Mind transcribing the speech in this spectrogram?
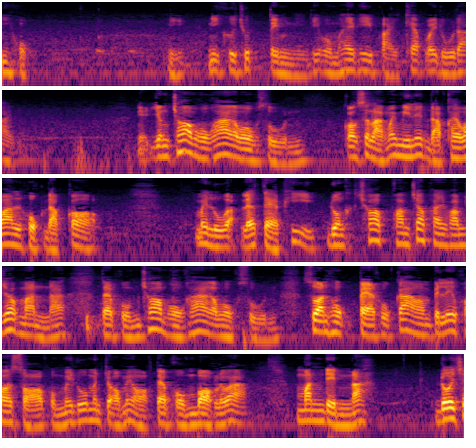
มีหกนี่นี่คือชุดเต็มนี่ที่ผมให้พี่ไปแคปไว้ดูได้ เนี่ยยังชอบหกห้ากับหกศูนย์กองสลากไม่มีเลขดับใครว่าหกดับก็ ไม่รู้อะแล้วแต่พี่ดวงชอบความชอบใครความชอบมันนะ แต่ผมชอบหกห้ากับหกศูนย์ส่วนหกแปดหกเก้ามันเป็นเลขพศผมไม่รู้มันจะออกไม่ออก แต่ผมบอกเลยว่า มันเด่นนะ โดยเฉ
